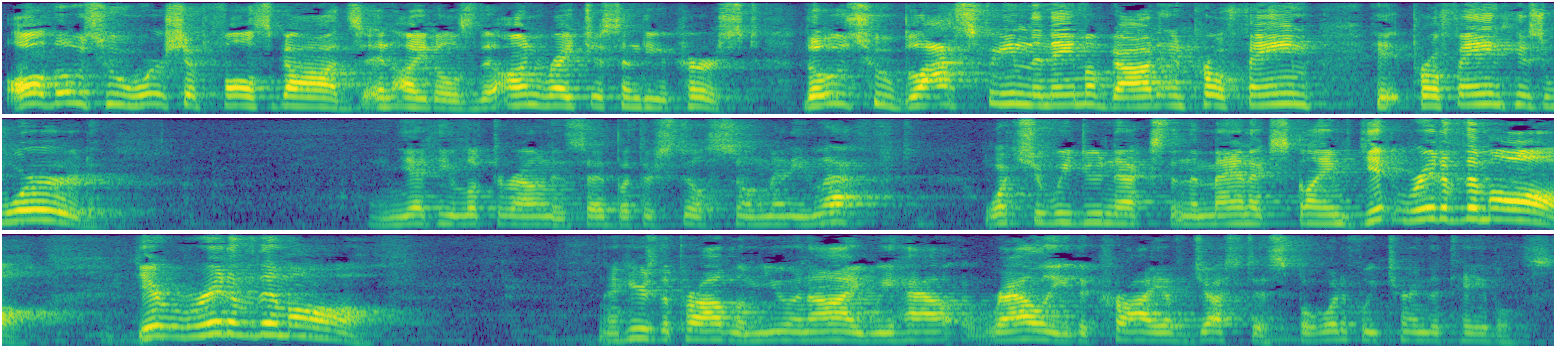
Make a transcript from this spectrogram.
All those who worship false gods and idols, the unrighteous and the accursed, those who blaspheme the name of God and profane, profane his word. And yet he looked around and said, But there's still so many left. What should we do next? And the man exclaimed, Get rid of them all! Get rid of them all! Now here's the problem. You and I, we ha- rally the cry of justice, but what if we turn the tables?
